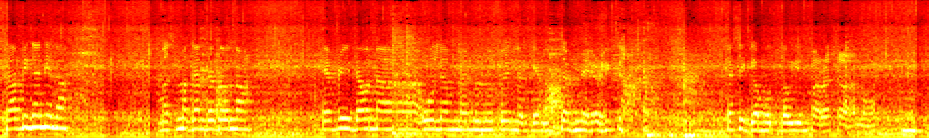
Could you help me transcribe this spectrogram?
sabi nga nila mas maganda daw na every daw na ulam na lulutuin lagyan ng turmeric kasi gamot daw yun para sa ano ano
